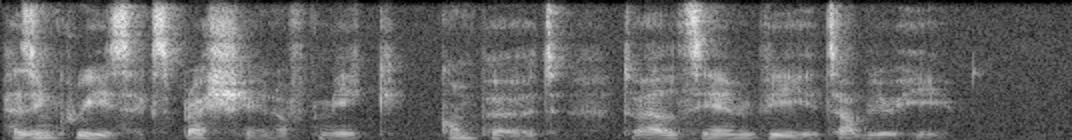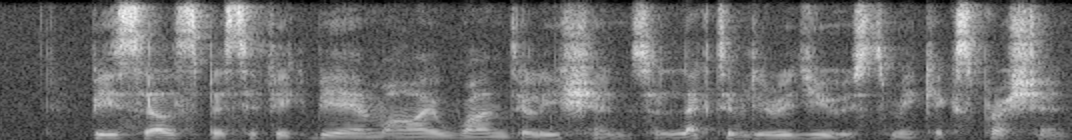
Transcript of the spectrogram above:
has increased expression of MYC compared to LCMV-WE. B-cell specific BMI1 deletion selectively reduced MYC expression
